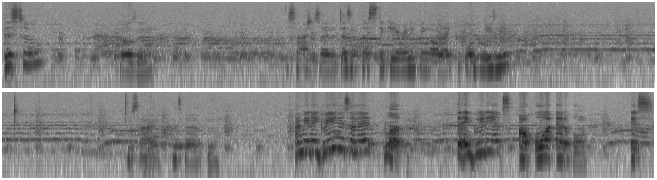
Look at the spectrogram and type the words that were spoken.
This too goes in. Massages in. It doesn't feel sticky or anything or like or greasy. I'm sorry. It's gonna. I mean, ingredients in it. Look, the ingredients are all edible. It's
